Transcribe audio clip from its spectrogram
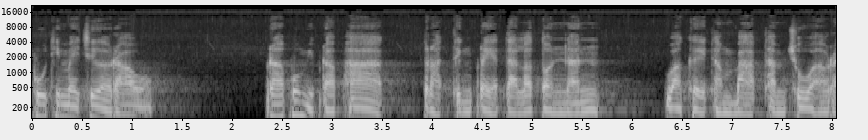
ผู้ที่ไม่เชื่อเรา พระผู้มีพระภาคตรัสถึงเปรตแต่ละตนนั้น ว่าเคยทำบาปทำชั่วอะไร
